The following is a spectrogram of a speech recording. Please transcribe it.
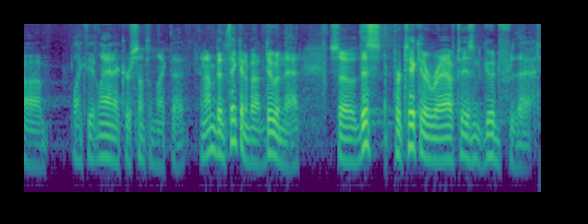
um, like the Atlantic or something like that. And I've been thinking about doing that. So this particular raft isn't good for that.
